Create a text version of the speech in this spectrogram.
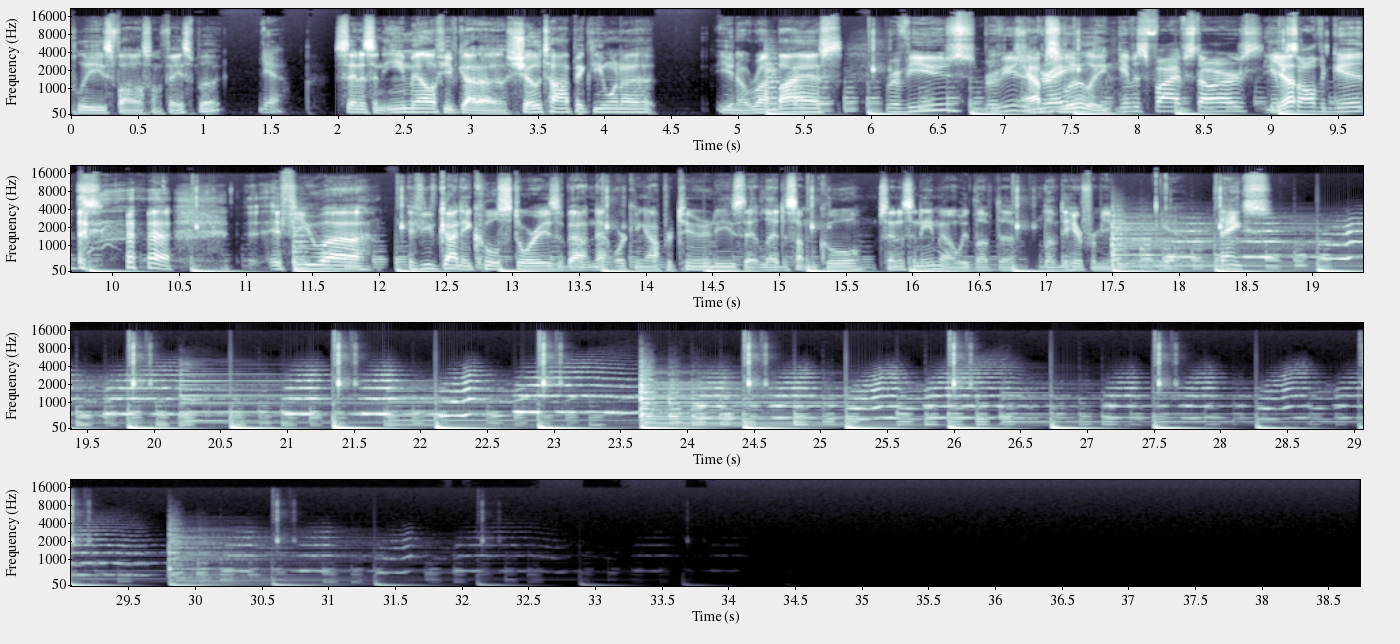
Please follow us on facebook. Send us an email if you've got a show topic you want to you know run by us Reviews, reviews are Absolutely. great. Give us five stars. Give Yep. us all the goods. if you uh if you've got any cool stories about networking opportunities that led to something cool send us an email we'd love to love to hear from you Yeah. Thanks.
